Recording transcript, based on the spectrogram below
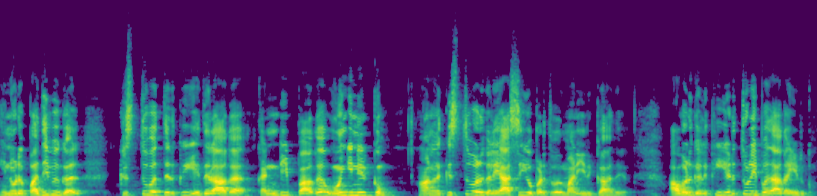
என்னோட பதிவுகள் கிறிஸ்துவத்திற்கு எதிராக கண்டிப்பாக ஓங்கி நிற்கும். ஆனால் கிறிஸ்துவர்களை அசிங்கப்படுத்துவது மாதிரி இருக்காது. அவர்களுக்கு எடுத்துரைப்பதாக இருக்கும்.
